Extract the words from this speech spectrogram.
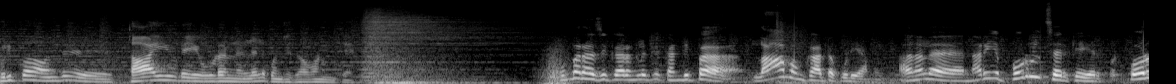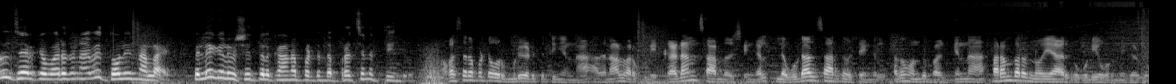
குறிப்பாக வந்து தாயுடைய உடல்நிலையில் கொஞ்சம் கவனம் தேவை. கும்பராசிக்காரங்களுக்கு கண்டிப்பாக லாபம் காட்டக்கூடிய அமைப்பு. அதனால் நிறைய பொருள் சேர்க்கை ஏற்படும். பொருள் சேர்க்கை வருதுனாவே தொழில் நல்லாயிடும். பிள்ளைகள் விஷயத்தில் காணப்பட்ட இந்த பிரச்சனை தீந்துடும் அவசரப்பட்ட ஒரு முடிவு எடுத்துட்டிங்கன்னா அதனால் வரக்கூடிய கடன் சார்ந்த விஷயங்கள் இல்லை உடல் சார்ந்த விஷயங்கள் அதுவும் வந்து பார்த்தீங்கன்னா பரம்பரை நோயாக இருக்கக்கூடிய ஒரு நிகழ்வு.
